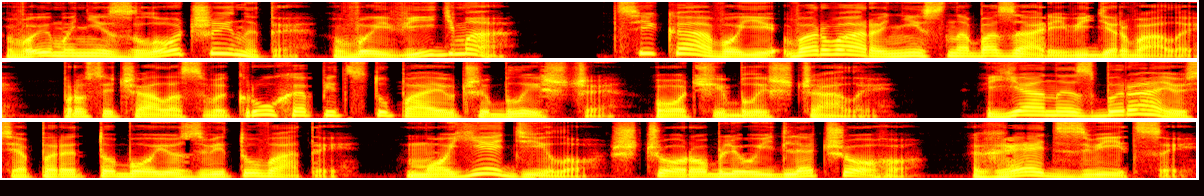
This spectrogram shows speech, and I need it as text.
Ви мені зло чините? Ви відьма? Цікавої Варвари ніс на базарі відірвали, просичала свекруха, підступаючи ближче, очі блищали. Я не збираюся перед тобою звітувати. Моє діло, що роблю і для чого. Геть звідси.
